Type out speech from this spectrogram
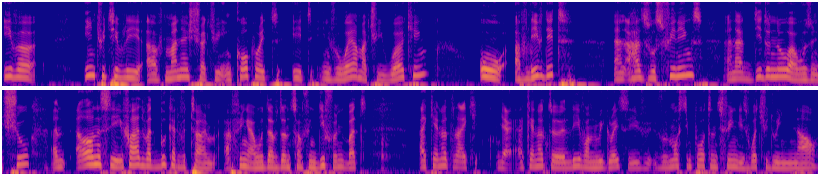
either intuitively I've managed to actually incorporate it in the way I'm actually working, or I've lived it and I had those feelings and I didn't know, I wasn't sure. And honestly, if I had that book at the time, I think I would have done something different, but I cannot like yeah, I cannot uh, live on regrets. If the most important thing is what you're doing now.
